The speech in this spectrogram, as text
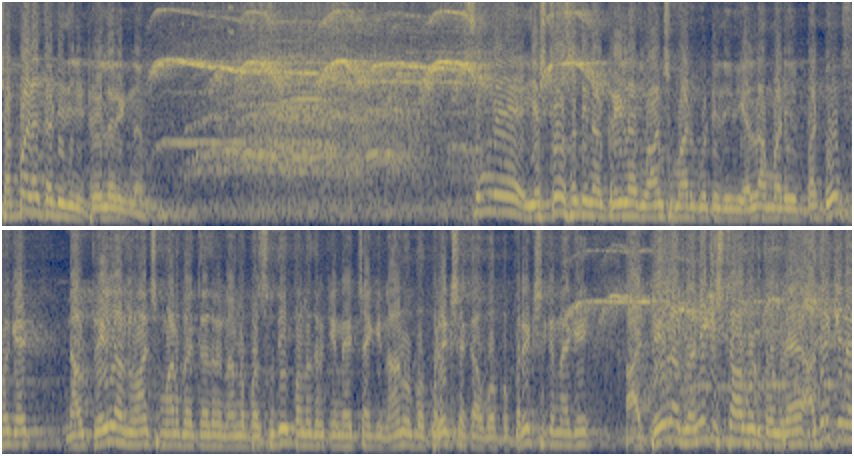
ಚಪ್ಪಾಳೆ ತಟ್ಟಿದ್ದೀನಿ ಟ್ರೈಲರಿಗೆ ನಾನು. ಸುಮ್ಮನೆ ಎಷ್ಟೋ ಸತಿ ನಾವು ಟ್ರೈಲರ್ ಲಾಂಚ್ ಮಾಡಿಕೊಟ್ಟಿದ್ದೀವಿ, ಎಲ್ಲ ಮಾಡಿ. ಬಟ್ ಡೋಂಟ್ ಫರ್ಗೆಟ್ ನಾವು ಟ್ರೈಲರ್ ಲಾಂಚ್ ಮಾಡಬೇಕಾದ್ರೆ ನಾನೊಬ್ಬ ಸುದೀಪ್ ಅನ್ನೋದಕ್ಕಿಂತ ಹೆಚ್ಚಾಗಿ ನಾನೊಬ್ಬ ಪ್ರೇಕ್ಷಕ, ಒಬ್ಬ ಪ್ರೇಕ್ಷಕನಾಗಿ ಆ ಟ್ರೈಲರ್ ನನಗೆ ಇಷ್ಟ ಆಗ್ಬಿಡ್ತು ಅಂದರೆ ಅದಕ್ಕಿಂತ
